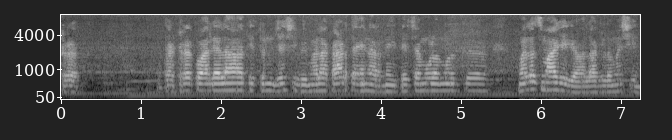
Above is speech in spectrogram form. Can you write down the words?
ट्रक. आता ट्रकवाल्याला तिथून जेसीबी मला काढता येणार नाही. त्याच्यामुळं मग मलाच मागे घ्यावं लागलं मशीन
